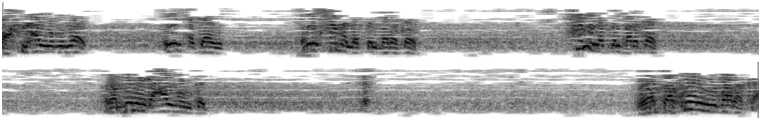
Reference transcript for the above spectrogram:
راح معلم الواد إيه الحكاية؟ دول حملت البركات. حملت البركات. ربنا جعلهم كده. وتكون بركة.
